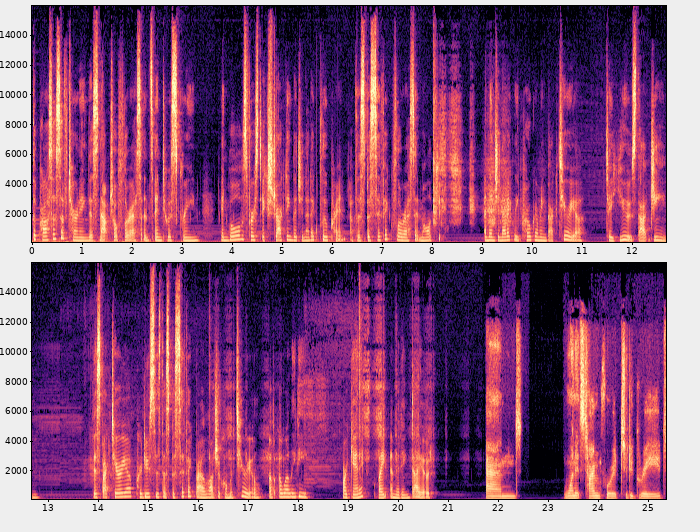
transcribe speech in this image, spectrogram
The process of turning this natural fluorescence into a screen involves first extracting the genetic blueprint of the specific fluorescent molecule, and then genetically programming bacteria to use that gene. This bacteria produces the specific biological material of OLED, organic light emitting diode. And when it's time for it to degrade,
